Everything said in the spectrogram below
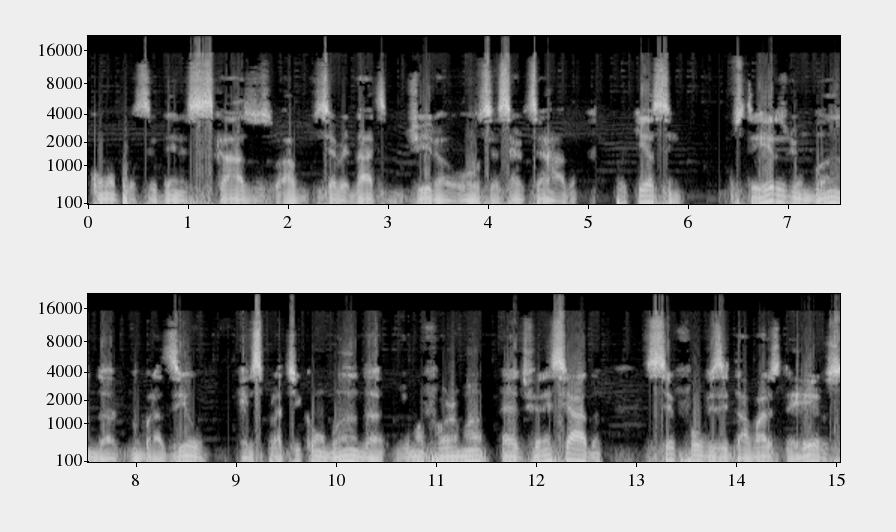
como proceder nesses casos, se é verdade, se é mentira, ou se é certo, se é errado. Porque assim, os terreiros de Umbanda no Brasil, eles praticam Umbanda de uma forma é, diferenciada. Se for visitar vários terreiros,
